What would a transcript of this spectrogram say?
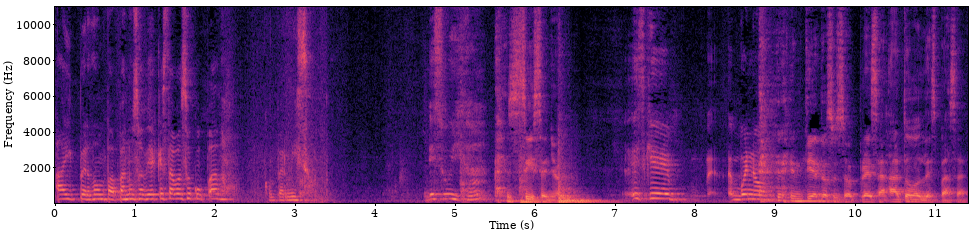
Ay, perdón, papá, no sabía que estabas ocupado. Con permiso. ¿Es su hija? Sí, señor. Es que, bueno, Entiendo su sorpresa. A todos les pasa.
